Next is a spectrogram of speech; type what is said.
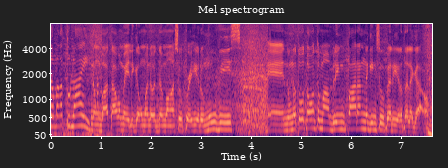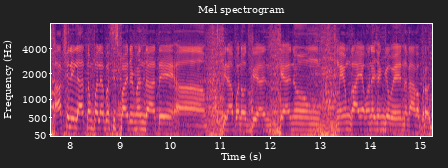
na mga tulay. Nung bata ako, mahilig ako manood ng mga superhero movies. And nung natuto akong tumambling, parang naging superhero talaga ako. Actually, lahat ng palabas ni Spider-Man dati, ah, pinapanood ko yan. Kaya nung ngayong kaya ko na siyang gawin, nakaka-proud.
